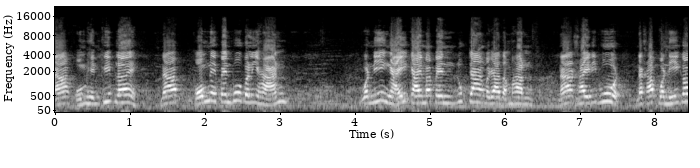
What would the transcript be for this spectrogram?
นะผมเห็นคลิปเลยนะครับผมนี่เป็นผู้บริหาร วันนี้ไงกลายมาเป็นลูกจ้างประชาสัมพันธ์นะใครที่พูดนะครับ วันนี้ก็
